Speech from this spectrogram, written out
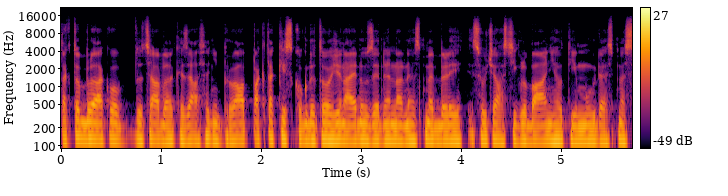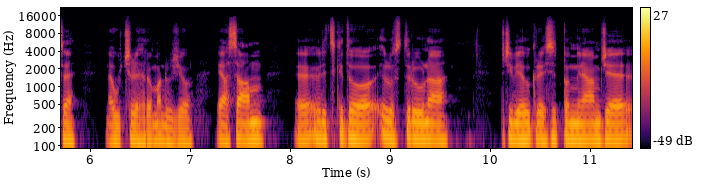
tak to bylo jako docela velké zásadní pro. A pak taky skok do toho, že najednou ze dne na den jsme byli součástí globálního týmu, kde jsme se naučili hromadu. Že jo? Já sám eh, vždycky to ilustruju na příběhu, který si vzpomínám, že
